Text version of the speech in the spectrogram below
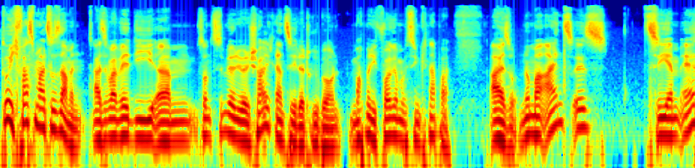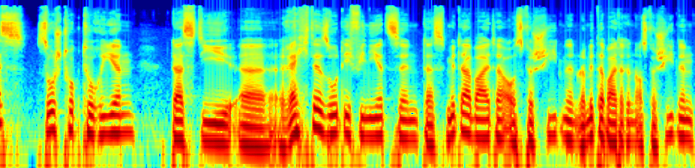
Du, ich fasse mal zusammen. Also, weil wir die, ähm, sonst sind wir über die Schallgrenze wieder drüber und machen wir die Folge ein bisschen knapper. Also, Nummer eins ist CMS so strukturieren, dass die äh, Rechte so definiert sind, dass Mitarbeiter aus verschiedenen oder Mitarbeiterinnen aus verschiedenen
